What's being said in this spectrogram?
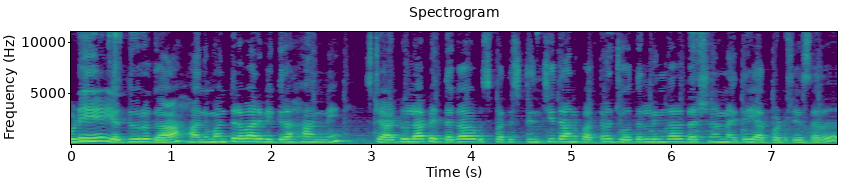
గుడి ఎదురుగా హనుమంతుల వారి విగ్రహాన్ని స్టాట్యూలా పెద్దగా ప్రతిష్ఠించి దాని పక్కన జ్యోతిర్లింగాల దర్శనాన్ని అయితే ఏర్పాటు చేశారు.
